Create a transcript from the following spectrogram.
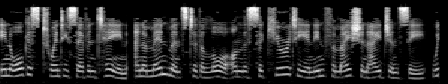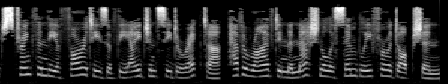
In August 2017, and amendments to the law on the Security and Information Agency, which strengthen the authorities of the agency director, have arrived in the National Assembly for adoption.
